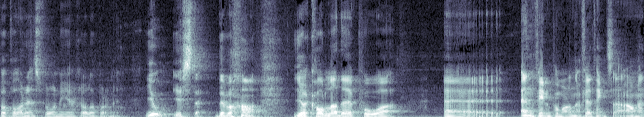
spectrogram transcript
Vad var det ens för ordning jag kollade på dem i? Jo, just det. Det var... Jag kollade på eh, en film på morgonen för jag tänkte så här, ja men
